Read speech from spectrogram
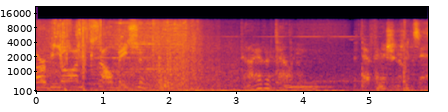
Are beyond salvation! Did I ever tell you the definition of insanity?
